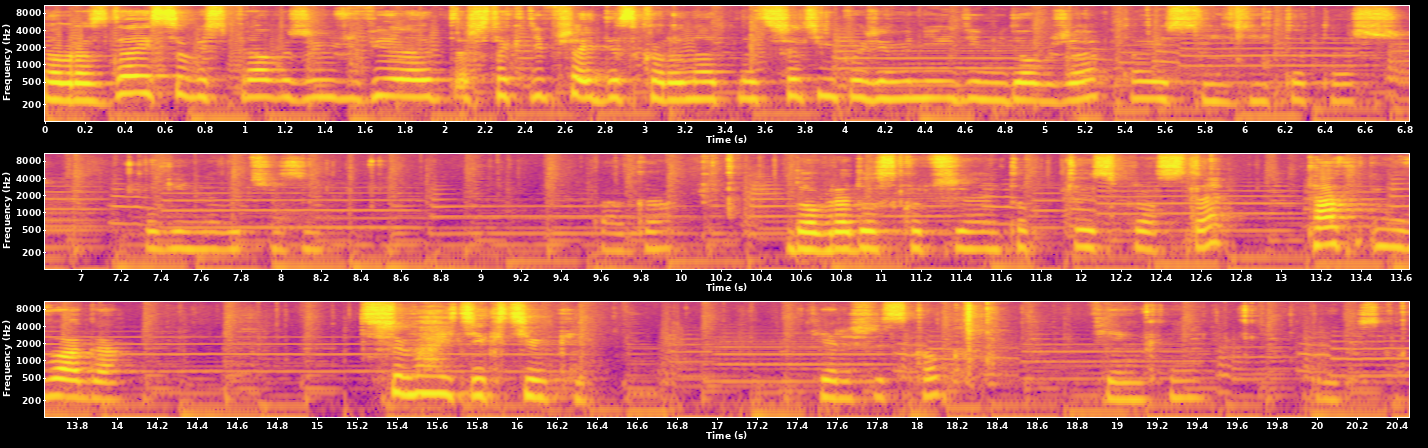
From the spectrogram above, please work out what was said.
Dobra, zdaję sobie sprawę, że już wiele aż tak nie przejdę, skoro na, na trzecim poziomie nie idzie mi dobrze. To jest easy, to też powinno być easy. Uwaga. Dobra, doskoczyłem, to, to jest proste. Tak i uwaga. Trzymajcie kciuki. Pierwszy skok. Pięknie. Drugi skok.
